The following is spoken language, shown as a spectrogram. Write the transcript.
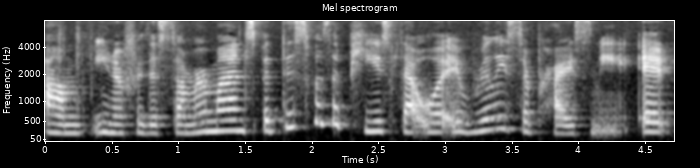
um, you know, for the summer months, but this was a piece that it really surprised me. It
